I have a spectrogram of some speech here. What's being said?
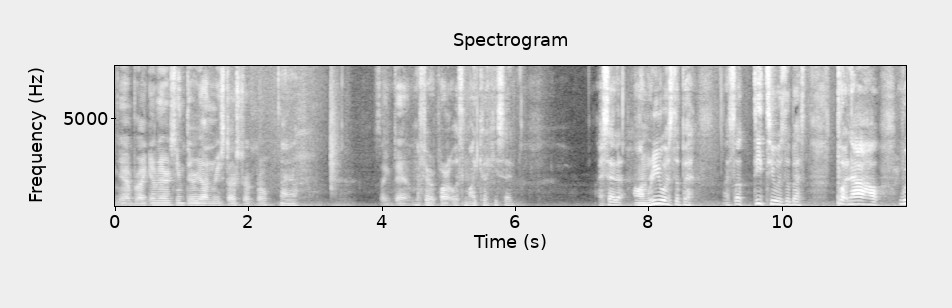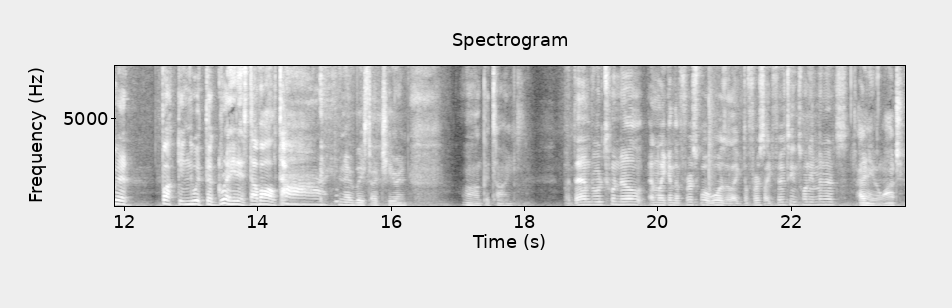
yeah, bro. I've never seen Thierry Henry star struck, bro. I know. It's like, damn. My favorite part was Micah. He said, I said Henry was the best. I thought Titi was the best. But now we're fucking with the greatest of all time. and everybody started cheering. Oh, good times. But damn, dude, 2 0. And like in the first, what was it? Like the first like 15, 20 minutes? I didn't even watch,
